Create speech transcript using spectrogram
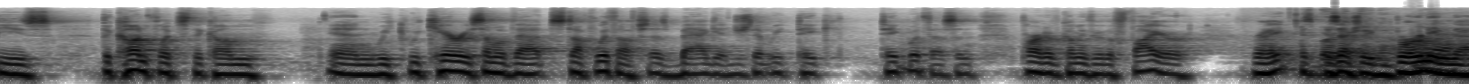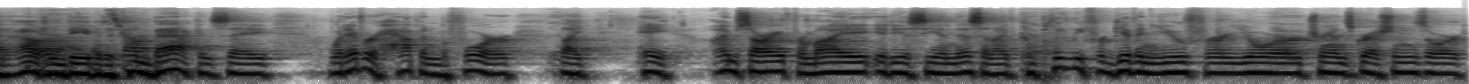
these the conflicts that come, and we we carry some of that stuff with us as baggage that we take take with us, and part of coming through the fire, right, Is is, actually out. burning that out and be able to come right. back and say, whatever happened before, like, hey. I'm sorry for my idiocy in this, and I've completely forgiven you for your transgressions or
